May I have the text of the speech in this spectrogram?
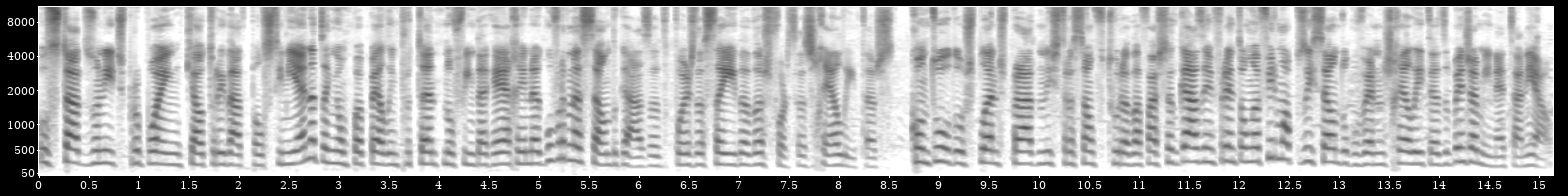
Os Estados Unidos propõem que a autoridade palestiniana tenha um papel importante no fim da guerra e na governação de Gaza, depois da saída das forças israelitas. Contudo, os planos para a administração futura da faixa de Gaza enfrentam a firme oposição do governo israelita de Benjamin Netanyahu.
